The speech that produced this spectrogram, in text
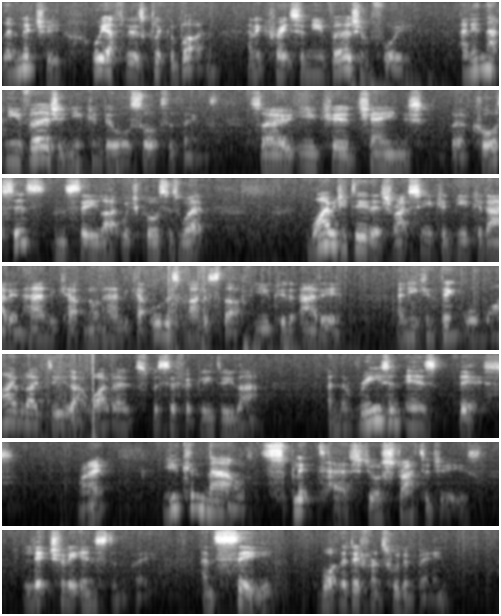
Then literally all you have to do is click a button and it creates a new version for you. And in that new version you can do all sorts of things. So you could change the courses and see like which courses work. Why would you do this, right? So you could you could add in handicap, non-handicap, all this kind of stuff. You could add in, and you can think, well, why would I do that? Why would I specifically do that? And the reason is this, right? You can now split test your strategies literally instantly and see what the difference would have been.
